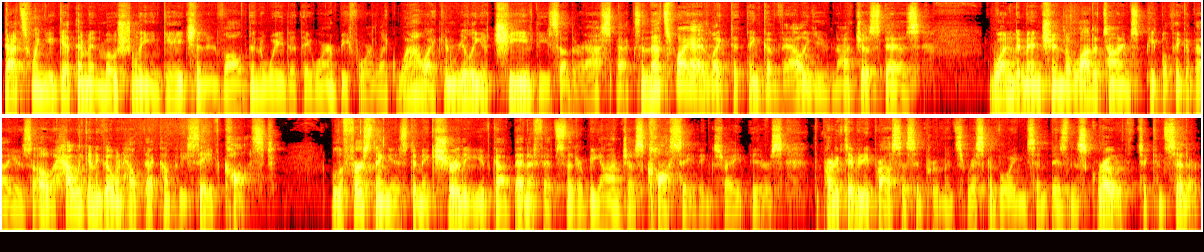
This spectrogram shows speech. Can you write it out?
that's when you get them emotionally engaged and involved in a way that they weren't before. Like, wow, I can really achieve these other aspects. And that's why I like to think of value not just as one dimension, a lot of times people think of value as, oh, how are we going to go and help that company save cost? Well, the first thing is to make sure that you've got benefits that are beyond just cost savings, right? There's the productivity process improvements, risk avoidance, and business growth to consider.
